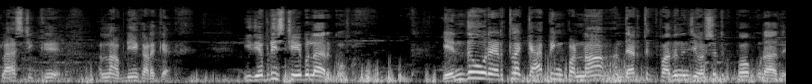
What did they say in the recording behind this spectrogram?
பிளாஸ்டிக்கு எல்லாம் அப்படியே கிடக்க. இது எப்படி ஸ்டேபிளா இருக்கும்? எந்த ஒரு இடத்துல கேப்பிங் பண்ணா அந்த இடத்துக்கு பதினஞ்சு வருஷத்துக்கு போகக்கூடாது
